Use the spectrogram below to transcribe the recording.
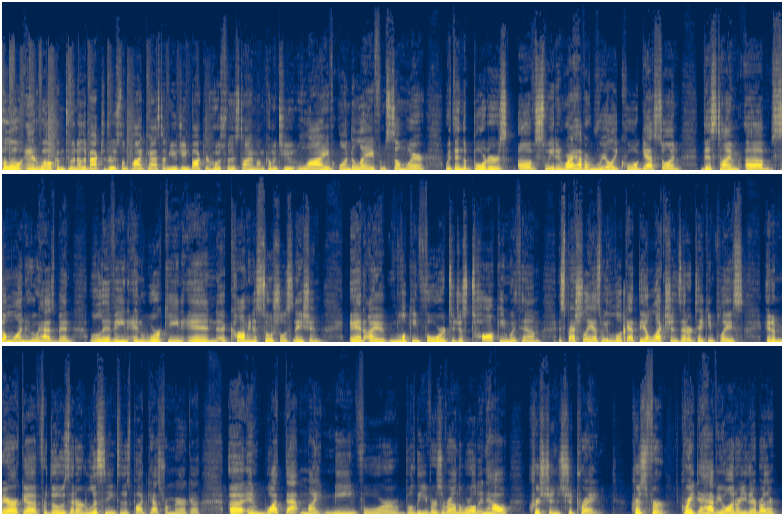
Hello and welcome to another Back to Jerusalem podcast. I'm Eugene Bach, your host for this time. I'm coming to you live on delay from somewhere within the borders of Sweden, where I have a really cool guest on this time. Um, someone who has been living and working in a communist socialist nation and I'm looking forward to just talking with him, especially as we look at the elections that are taking place in America for those that are listening to this podcast from America, uh, and what that might mean for believers around the world and how Christians should pray. Christopher, great to have you on. Are you there, brother?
